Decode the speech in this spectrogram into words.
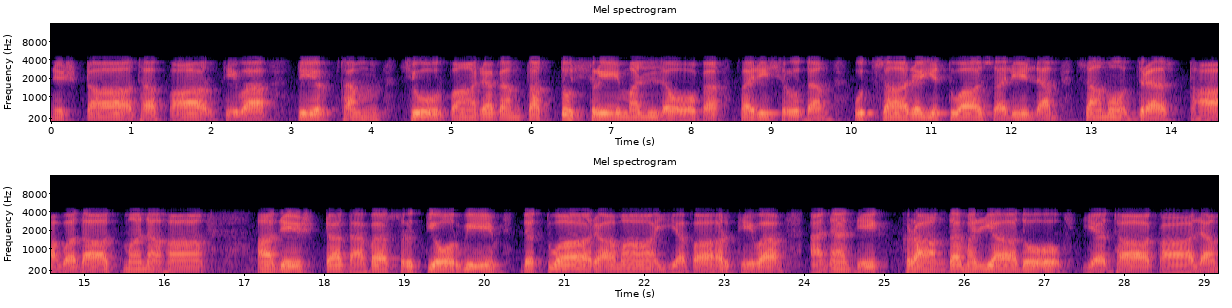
निष्ठाथ पार्थिव तीर्थं शूर्पारकं तत्तु श्रीमल्लोकपरिश्रुतम् उत्सारयित्वा सलिलं समुद्रस्तावदात्मनः अदिष्टतपसृत्योर्वीं दत्त्वा रामाय पार्थिव अनधिक्रान्तमर्यादो यथा कालं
